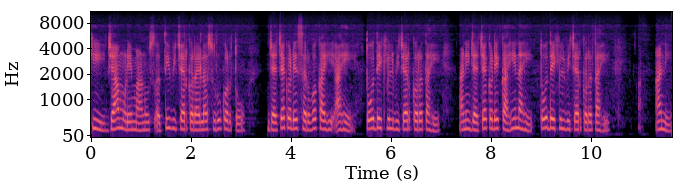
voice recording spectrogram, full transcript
की ज्यामुळे माणूस अतिविचार करायला सुरू करतो. ज्याच्याकडे सर्व काही आहे तो देखील विचार करत आहे आणि ज्याच्याकडे काही नाही तो देखील विचार करत आहे आणि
